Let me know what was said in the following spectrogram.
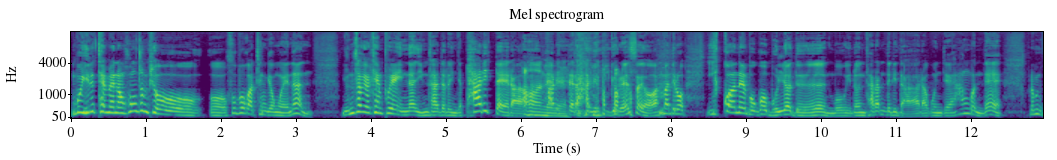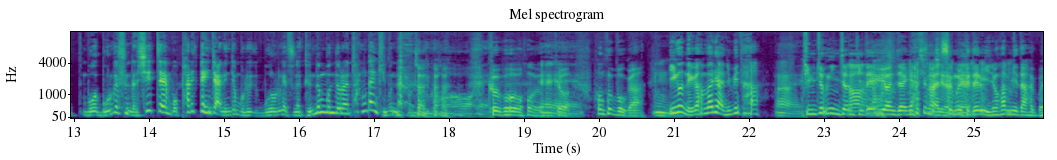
뭐 이를테면 홍준표 어, 후보 같은 경우에는 윤석열 캠프에 있는 인사들은 이제 파리떼라 아, 파리떼라 비교를 했어요. 한마디로 이권을 보고 몰려든 뭐 이런 사람들이다라고 이제 한 건데 그럼 뭐 모르겠습니다. 실제 뭐 파리떼인지 아닌지 모르, 모르겠습니다. 듣는 분들은 상당히 기분 나쁘죠 이거. 예. 그거 예. 홍 후보가 음. 이거 내가 한 말이 아닙니다. 예. 김종인 전 아, 비대위원장이 아, 하신 말씀을 네. 그대로 인용합니다 하고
